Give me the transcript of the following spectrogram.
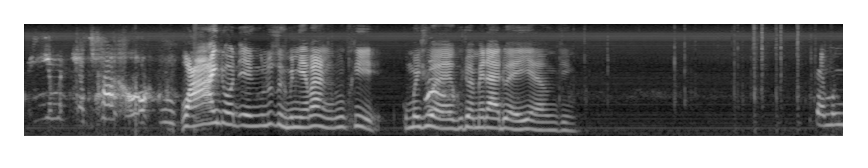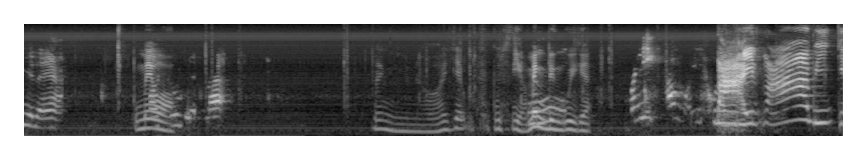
ไอ้เหี้ยมันกระชากคอกูวายโดนเองรู้สึกเป็นไงบ้างทุกพี่กูไม่ช่วยกูช่วยไม่ได้ด้วยไอ้เหี้ยจริงแต่มึงอยู่ไหนอะๆกูไม่บอกกูเห็นละแม่งเนาะไอ้เหี้ยกูเสียงแม่งดึงกูอีกอะวันนี้เอ้าไอ้คุณตายซะพี่เจ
